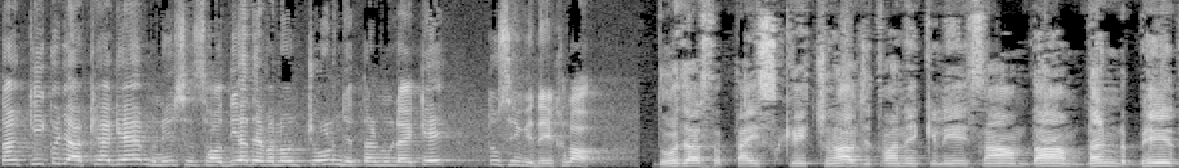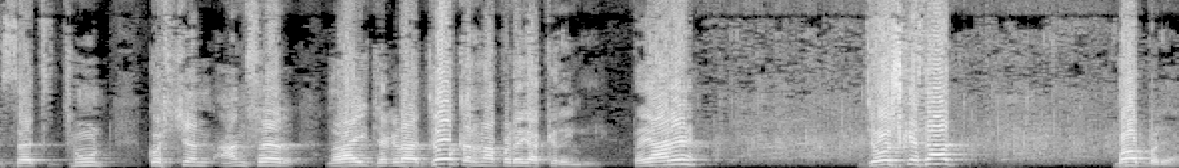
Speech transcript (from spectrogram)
ਤਾਂ ਕੀ ਕੁਝ ਆਖਿਆ ਗਿਆ ਹੈ? ਮਨੀਸ਼ ਸਿਸੋਦੀਆ ਦੇ ਵੱਲੋਂ ਚੋਣ ਜਿੱਤਣ ਨੂੰ ਲੈ ਕੇ ਤੁਸੀਂ ਵੀ ਦੇਖ ਲਓ। 2027 के चुनाव जितवाने के लिए साम दाम दंड भेद सच झूठ क्वेश्चन आंसर लड़ाई झगड़ा जो करना पड़ेगा करेंगे तैयार है जोश के साथ बहुत बढ़िया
